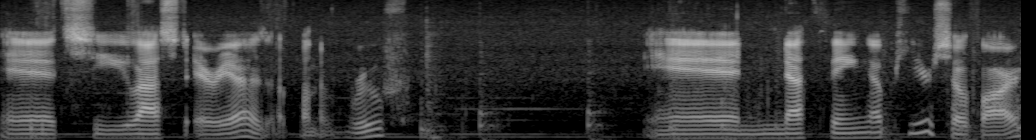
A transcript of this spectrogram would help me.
It's the last area is up on the roof. And nothing up here so far.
